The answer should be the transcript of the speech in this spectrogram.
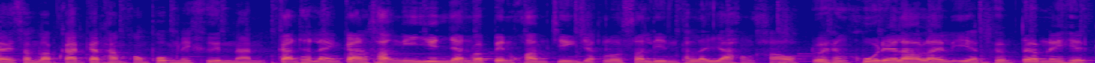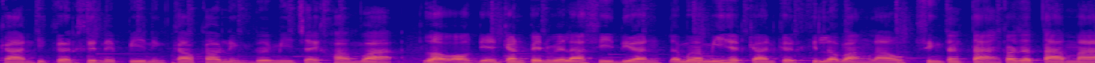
ด ๆสำหรับการกระทำของผมในคืนนั้น การแถลงการครั้งนี้ยืนยันว่าเป็นความจริงจากโรซาลินภรรยาของเขา โดยทั้งคู่ได้เล่ารายละเอียดเพิ่มเติมในเหตุการณ์ที่เกิดขึ้นในปี 1991 โดยมีใจความว่า เราออกเดทกันเป็นเวลา 4 เดือน และเมื่อมีเหตุการณ์เกิดขึ้นระหว่างเรา สิ่งต่างๆ ก็จะตามมา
